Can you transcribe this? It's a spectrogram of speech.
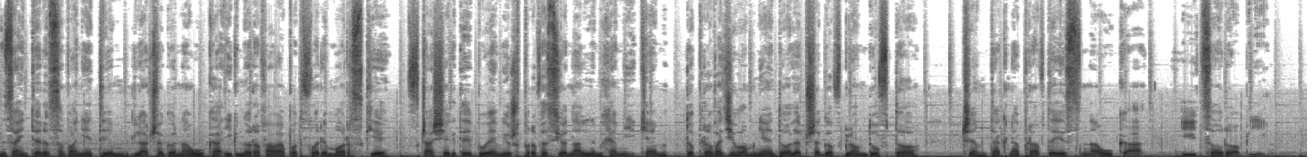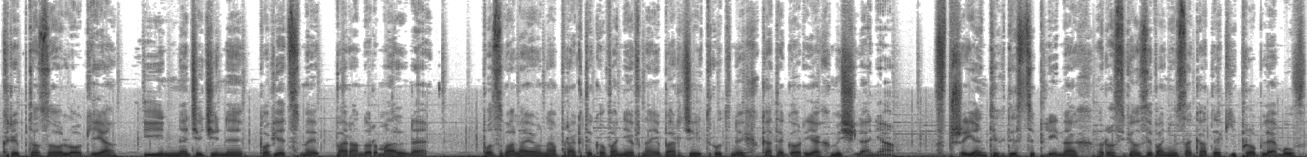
Zainteresowanie tym, dlaczego nauka ignorowała potwory morskie w czasie, gdy byłem już profesjonalnym chemikiem, doprowadziło mnie do lepszego wglądu w to, czym tak naprawdę jest nauka i co robi. Kryptozoologia i inne dziedziny, powiedzmy paranormalne, pozwalają na praktykowanie w najbardziej trudnych kategoriach myślenia. W przyjętych dyscyplinach rozwiązywaniu zagadek i problemów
